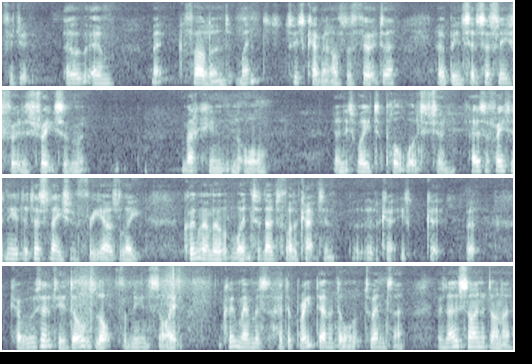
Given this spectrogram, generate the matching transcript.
frigate O.M. McFarland went to his cabin after the freighter had been successfully through the Straits of Mackinac on its way to Port Washington. As the freighter neared the destination three hours late, a crew member went to notify the captain, but the cabin was empty. The door was locked from the inside. The crew members had to break down the door to enter. There was no sign of Donner.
